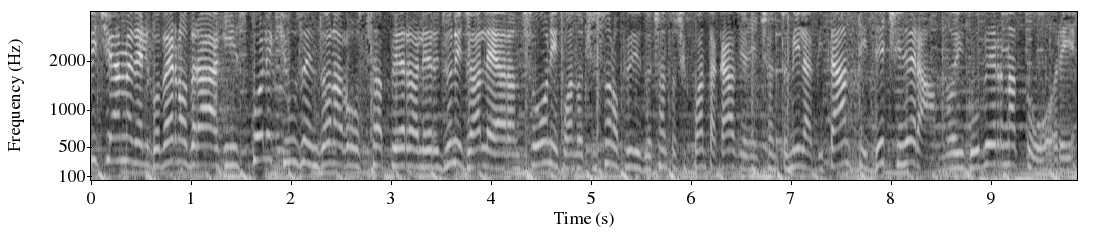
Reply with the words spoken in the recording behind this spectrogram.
DPCM del governo Draghi, scuole chiuse in zona rossa per le regioni gialle e arancioni quando ci sono più di 250 casi ogni 100.000 abitanti, decideranno i governatori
